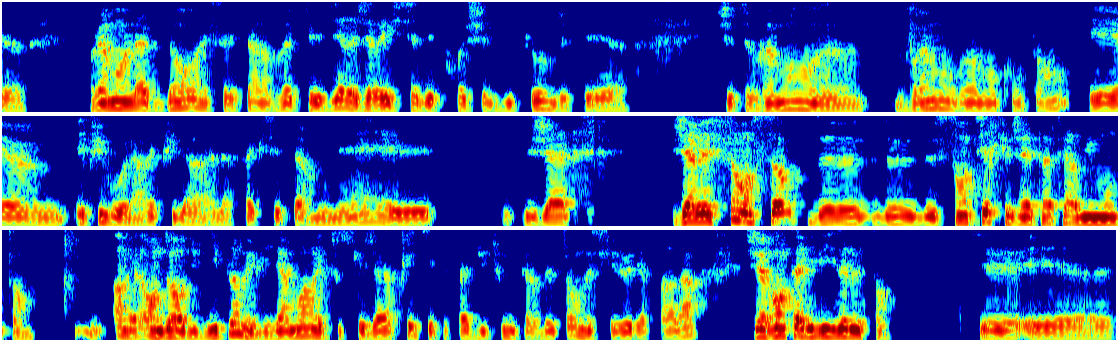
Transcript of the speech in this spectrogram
heu, vraiment là-dedans et ça a été un vrai plaisir et j'ai réussi à décrocher le diplôme. J'étais, vraiment, vraiment, vraiment content et puis voilà et puis la la fac s'est terminée et j'a j'avais fait en sorte de de de sentir que j'avais pas perdu mon temps. En en dehors du diplôme évidemment et tout ce que j'ai appris qui était pas du tout une perte de temps, mais ce que je veux dire par là, j'ai rentabilisé le temps et heu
